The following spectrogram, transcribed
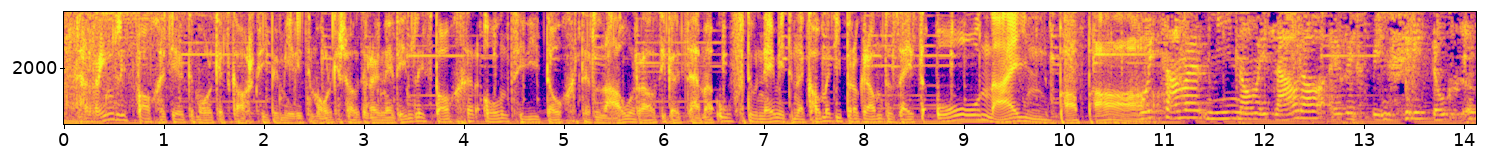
Das Rindlisbacher, sie heute Morgen zu Gast bei mir in der Morgenshow, der René Rindlisbacher und seine Tochter Laura. Sie gehen zusammen auf Tournee mit einem Comedy-Programm, das heisst «Oh nein, Papa». Hallo zusammen, mein Name ist Laura, ich bin ihre Tochter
